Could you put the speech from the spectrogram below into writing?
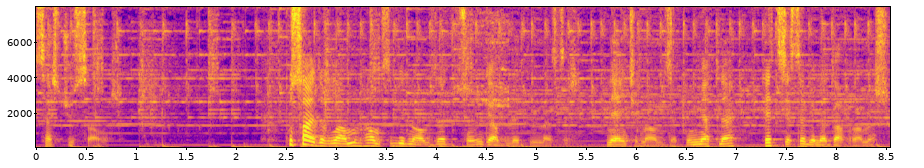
səs-küy salır. Bu saydıqlarımın hamısı bir namizəd üçün qəbul edilməzdir. Nəinki namizəd, ümumiyyətlə heç kəsə belə davranış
